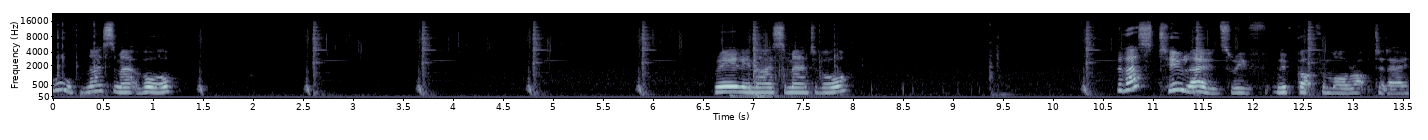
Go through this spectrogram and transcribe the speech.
Ooh, nice amount of ore. Really nice amount of ore. So that's two loads we've we've got from ore rock today.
